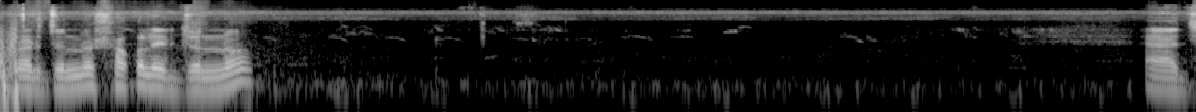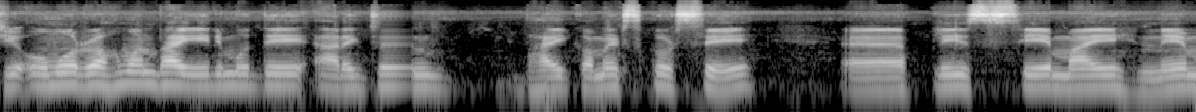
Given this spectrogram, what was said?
আপনার জন্য, সকলের জন্য। জি, ওমর রহমান ভাই, এর মধ্যে আরেকজন ভাই কমেন্টস করছে please say my name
